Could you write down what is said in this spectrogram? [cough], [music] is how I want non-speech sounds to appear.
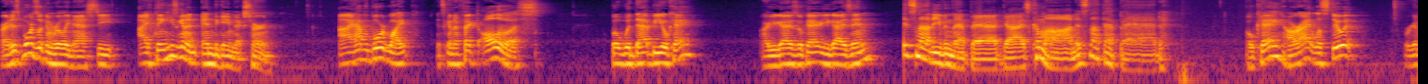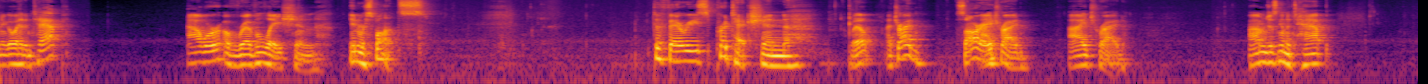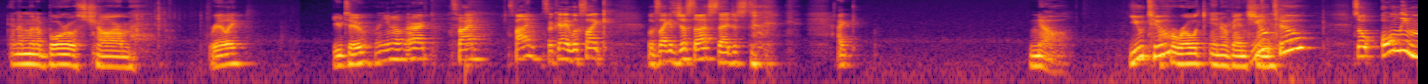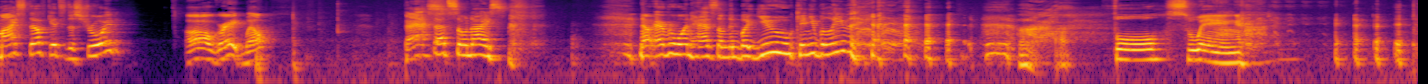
All right, his board's looking really nasty. I think he's gonna end the game next turn. I have a board wipe. It's gonna affect all of us. But would that be okay? Are you guys okay? Are you guys in? It's not even that bad, guys. Come on, it's not that bad. Okay, all right, let's do it. We're gonna go ahead and tap. Hour of Revelation. In response to Teferi's protection. Well, I tried. Sorry. I tried. I tried. I'm just gonna tap and I'm gonna Boros Charm. Really? You too? Well, you know, alright. It's fine. It's fine. It's okay. Looks like looks like it's just us. I just [laughs] I No. You too? Heroic intervention. You too? So only my stuff gets destroyed? Oh, great. Well, pass. That's so nice. [laughs] now everyone has something but you. Can you believe that? [sighs] Full swing. [laughs] [laughs]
